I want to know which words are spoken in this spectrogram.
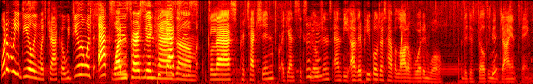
What are we dealing with, Draco? We dealing with axes? One person has um glass protection against explosions, and the other people just have a lot of wood and wool. And they're just building a giant thing.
